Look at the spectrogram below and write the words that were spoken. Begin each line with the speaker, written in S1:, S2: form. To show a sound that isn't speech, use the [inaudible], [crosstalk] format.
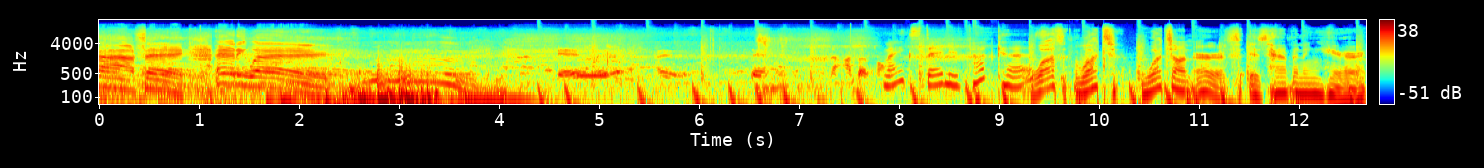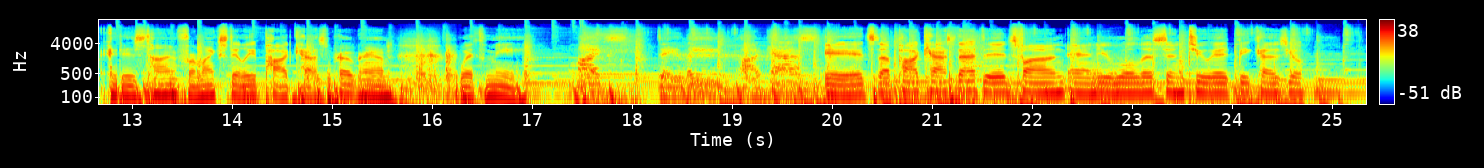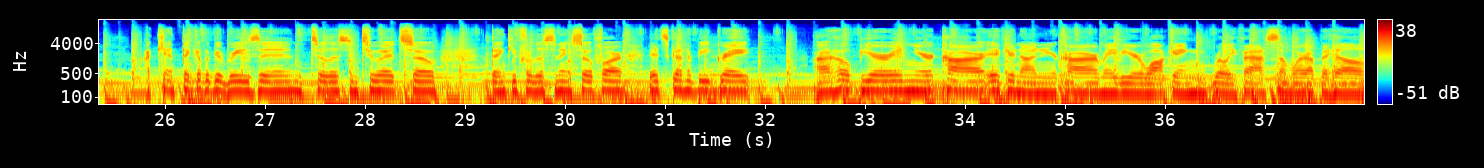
S1: Cafe. Anyway,
S2: Mike's Daily Podcast.
S1: what what what on earth is happening here? It is time for Mike's Daily Podcast program with me.
S3: Mike's Daily Podcast.
S1: It's a podcast that is fun and you will listen to it because you'll I can't think of a good reason to listen to it. So thank you for listening so far. It's going to be great. I hope you're in your car. If you're not in your car, maybe you're walking really fast somewhere up a hill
